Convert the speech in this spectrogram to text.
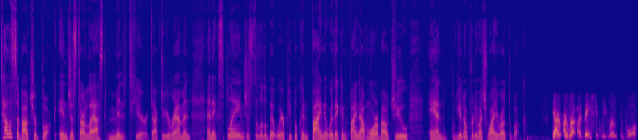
tell us about your book in just our last minute here, Dr. Uraman, and explain just a little bit where people can find it, where they can find out more about you, and, you know, pretty much why you wrote the book. Yeah, I, I basically wrote the book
